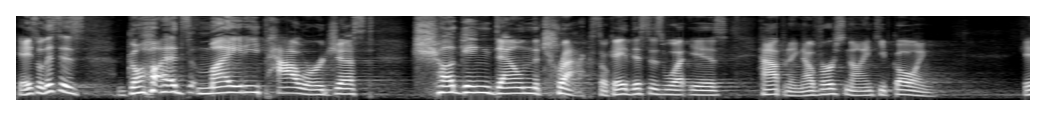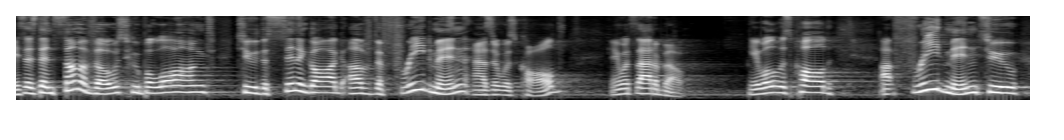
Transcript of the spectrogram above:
Okay, so this is God's mighty power just chugging down the tracks. Okay, this is what is happening. Now, verse 9, keep going. It says, Then some of those who belonged to the synagogue of the freedmen, as it was called, okay, what's that about? Okay, well, it was called uh, freedmen to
